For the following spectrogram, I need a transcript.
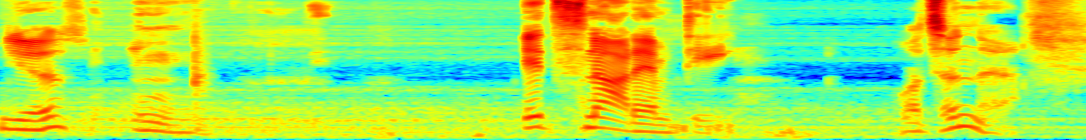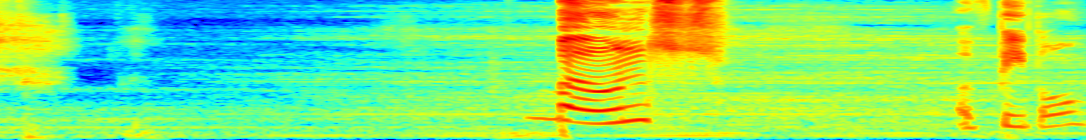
Yes. Mm. It's not empty. What's in there? Bones of people.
